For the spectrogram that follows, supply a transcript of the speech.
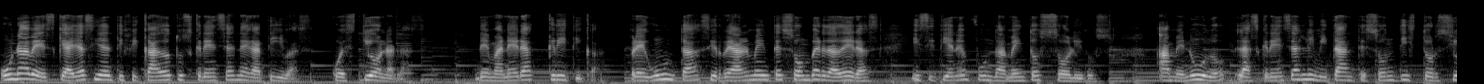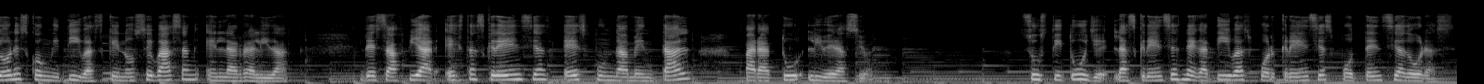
Una vez que hayas identificado tus creencias negativas, cuestiónalas de manera crítica. Pregunta si realmente son verdaderas y si tienen fundamentos sólidos. A menudo las creencias limitantes son distorsiones cognitivas que no se basan en la realidad. Desafiar estas creencias es fundamental para tu liberación. Sustituye las creencias negativas por creencias potenciadoras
